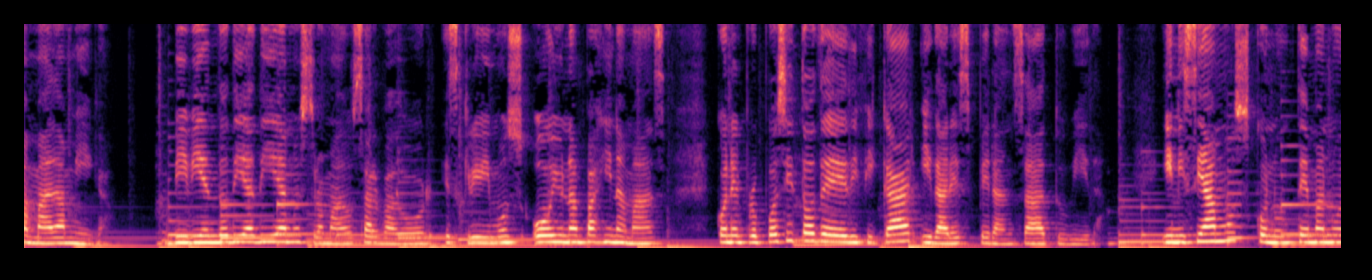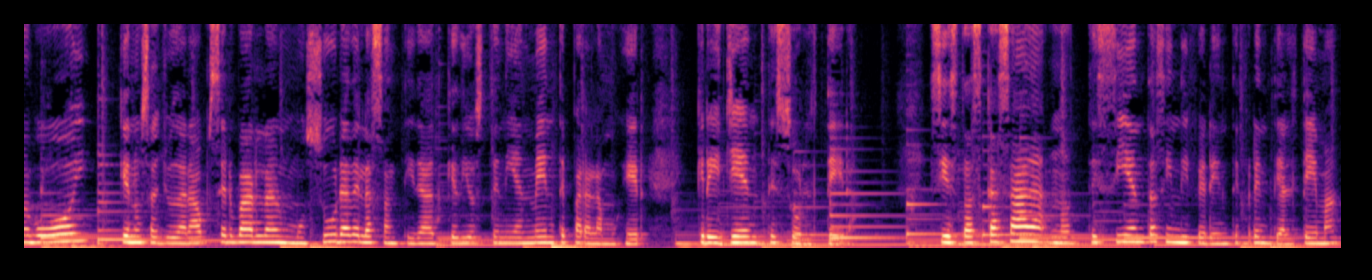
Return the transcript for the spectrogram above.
amada amiga, viviendo día a día nuestro amado Salvador, escribimos hoy una página más con el propósito de edificar y dar esperanza a tu vida. Iniciamos con un tema nuevo hoy que nos ayudará a observar la hermosura de la santidad que Dios tenía en mente para la mujer creyente soltera. Si estás casada, no te sientas indiferente frente al tema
